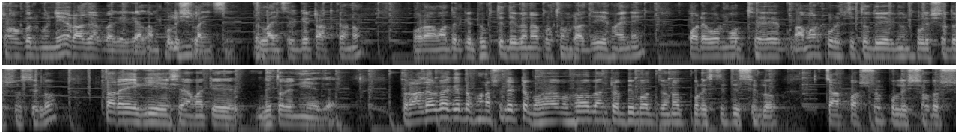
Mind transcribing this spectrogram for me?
সহকর্মী নিয়ে রাজারবাগে গেলাম পুলিশ লাইন্সে। লাইন্সের গেট আটকানো। ওরা আমাদেরকে ঢুকতে দেবে না প্রথম রাজি হয়নি। পরে ওর মধ্যে আমার পরিচিত দুই একজন পুলিশ সদস্য ছিল তারা এগিয়ে এসে আমাকে ভিতরে নিয়ে যায়। তো রাজারবাগে তখন আসলে একটা ভয়াবহ এবং একটা বিপজ্জনক পরিস্থিতি ছিল। চার পাঁচশো পুলিশ সদস্য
